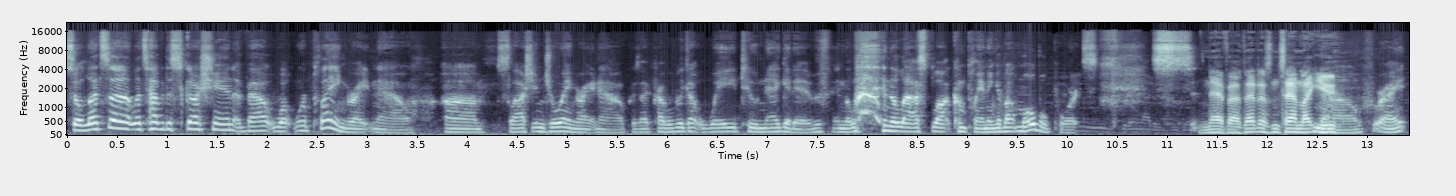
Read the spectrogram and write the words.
so let's uh let's have a discussion about what we're playing right now. Um, slash enjoying right now because I probably got way too negative in the in the last block complaining about mobile ports. S- Never. That doesn't sound like you. No, right?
